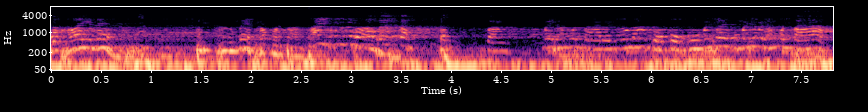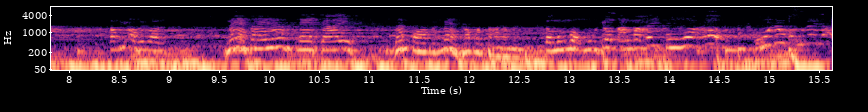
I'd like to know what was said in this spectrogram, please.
ว่าใครกันแน่ที่คือแม่ทัพมันตาใช่ไหมหรือเปล่าเอาแบบฟังไม่ทำคนตาเลยแล้วร่างโสโปกกูไม่ใช่กูไม่ใช่ไม่ทำคนตาเอาพี่ออกไปก่อน แน่ใจนะแน่ใจ แล้วปอเป็นแม่ทัพมันตาทำไม แต่มึงบอกมึงเกี่ยวตังค์มาให้กูอะเอ้ากูนึกว่ากูได้รับร้อยกันดิ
